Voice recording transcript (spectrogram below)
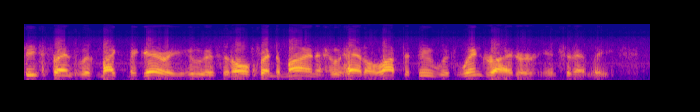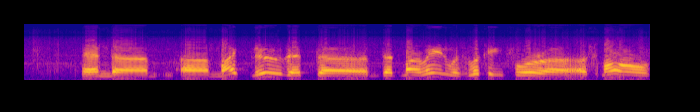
she's friends with Mike McGarry, who is an old friend of mine who had a lot to do with Windrider, incidentally. And um, uh, Mike knew that uh, that Marlene was looking for a, a small,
